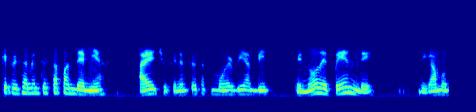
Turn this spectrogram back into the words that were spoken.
que precisamente esta pandemia ha hecho que una empresa como Airbnb, que no depende, digamos,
